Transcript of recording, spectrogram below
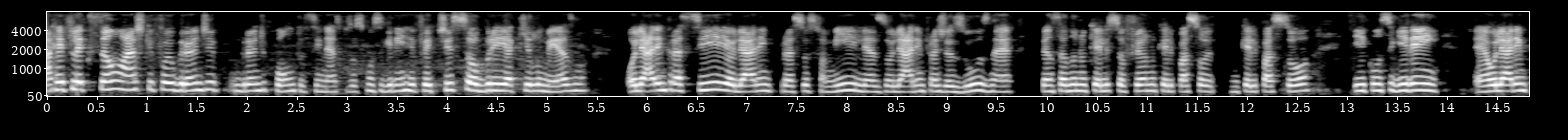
a reflexão, acho que foi o grande, o grande ponto, assim, né? As pessoas conseguirem refletir sobre aquilo mesmo, olharem para si, olharem para suas famílias, olharem para Jesus, né? Pensando no que ele sofreu, no que ele passou, no que ele passou, e conseguirem é, olharem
